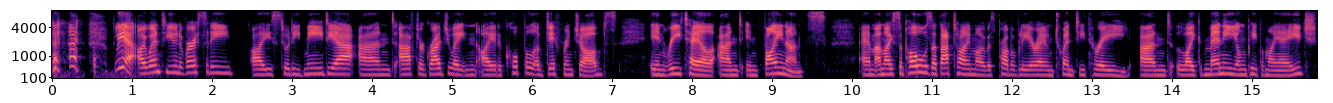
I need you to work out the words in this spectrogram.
but yeah, I went to university. I studied media, and after graduating, I had a couple of different jobs in retail and in finance. Um, and I suppose at that time I was probably around 23. And like many young people my age,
